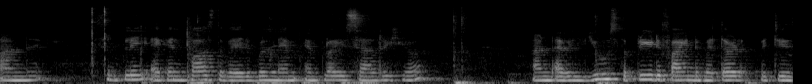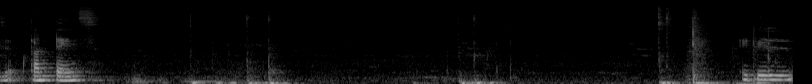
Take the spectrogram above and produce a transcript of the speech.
And simply I can pass the variable name employee salary here. And I will use the predefined method which is contains it will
